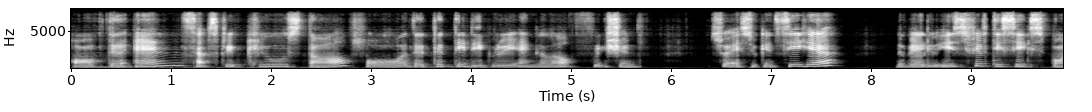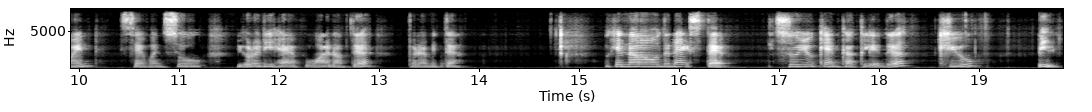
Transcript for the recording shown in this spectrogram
of the n subscript q star for the 30 degree angle of friction. So as you can see here, the value is 56.7. So we already have one of the parameter. Okay, now the next step. So you can calculate the QP.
